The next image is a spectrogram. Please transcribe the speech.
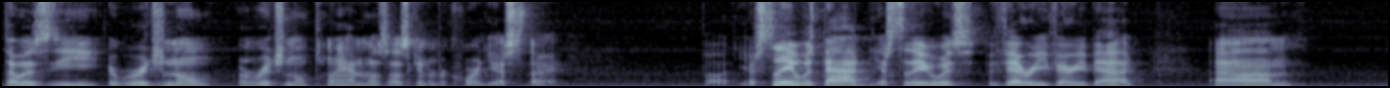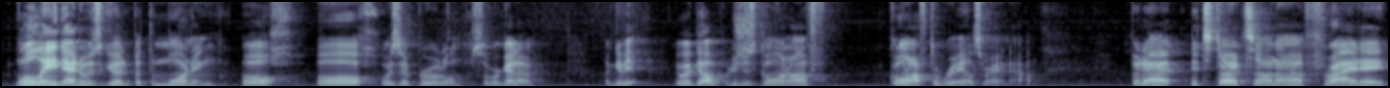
that was the original original plan was I was going to record yesterday. But yesterday was bad. Yesterday was very very bad. Um, well, late night it was good, but the morning, oh oh, was it brutal. So we're gonna, I'll give you. Here we go. We're just going off, going off the rails right now. But uh, it starts on a Friday.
